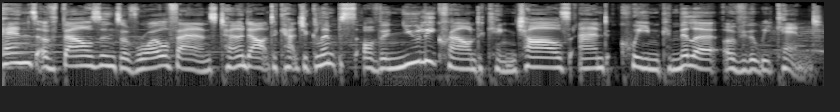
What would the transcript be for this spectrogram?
Tens of thousands of royal fans turned out to catch a glimpse of the newly crowned King Charles and Queen Camilla over the weekend.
